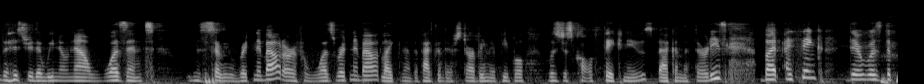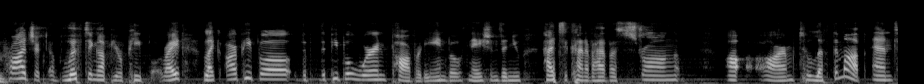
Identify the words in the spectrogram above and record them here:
the history that we know now wasn't necessarily written about, or if it was written about, like you know, the fact that they're starving their people was just called fake news back in the 30s. But I think there was the project of lifting up your people, right? Like our people, the, the people were in poverty in both nations, and you had to kind of have a strong uh, arm to lift them up. And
